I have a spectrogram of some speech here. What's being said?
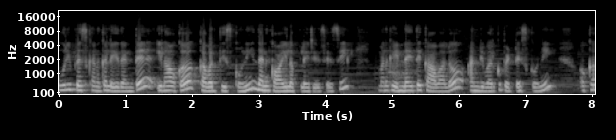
పూరి ప్రెస్ కనుక లేదంటే ఇలా ఒక కవర్ తీసుకొని దానికి ఆయిల్ అప్లై చేసేసి మనకు ఎన్నైతే కావాలో అన్ని వరకు పెట్టేసుకొని ఒక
